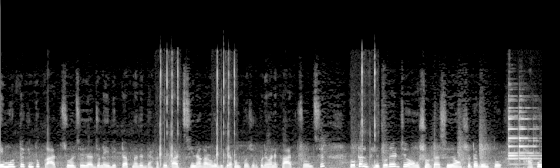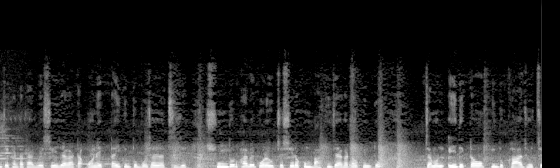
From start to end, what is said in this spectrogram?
এই মুহূর্তে কিন্তু কাজ চলছে, যার জন্য এই দিকটা আপনাদের দেখাতে পারছি না, কারণ ওদিকে এখন প্রচুর পরিমাণে কাজ চলছে। টোটাল ভেতরের যে অংশটা, সেই অংশটা কিন্তু ঠাকুর যেখানটা থাকবে, সেই জায়গাটা অনেকটাই কিন্তু বোঝা যাচ্ছে যে সুন্দরভাবে গড়ে উঠছে। সেরকম বাকি জায়গাটাও কিন্তু যেমন এই দিকটাও কিন্তু কাজ হচ্ছে,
